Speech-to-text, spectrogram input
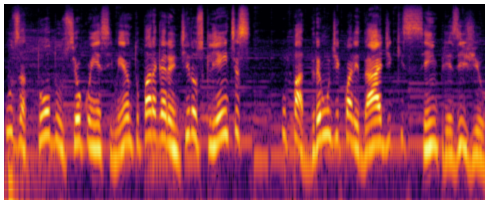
usa todo o seu conhecimento para garantir aos clientes o padrão de qualidade que sempre exigiu.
